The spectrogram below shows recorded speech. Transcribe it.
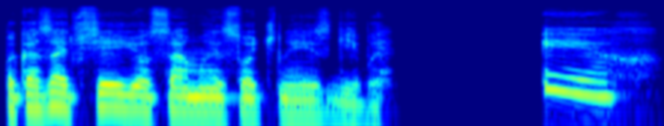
показать все ее самые сочные изгибы. Эх,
